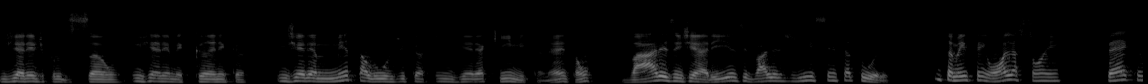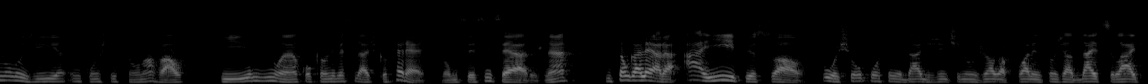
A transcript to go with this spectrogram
engenharia de produção, engenharia mecânica, engenharia metalúrgica e engenharia química, né? Então, várias engenharias e várias licenciaturas. E também tem, olha só, hein, tecnologia em construção naval, que não é qualquer universidade que oferece, vamos ser sinceros, né? Então, galera, aí, pessoal, poxa, oportunidade, a gente não joga fora, então já dá esse like,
